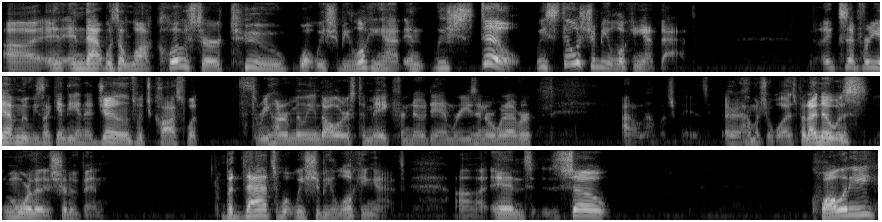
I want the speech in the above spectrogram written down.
Uh, and, and that was a lot closer to what we should be looking at. And we still, we still should be looking at that. Except for you have movies like Indiana Jones, which cost what three hundred million dollars to make for no damn reason or whatever. I don't know how much it is or how much it was, but I know it was more than it should have been. But that's what we should be looking at. Uh, and so quality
